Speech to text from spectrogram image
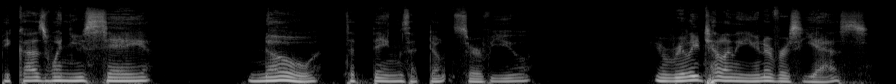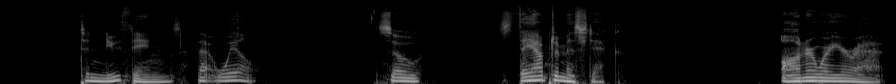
Because when you say no to things that don't serve you, you're really telling the universe yes to new things that will. So stay optimistic, honor where you're at.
